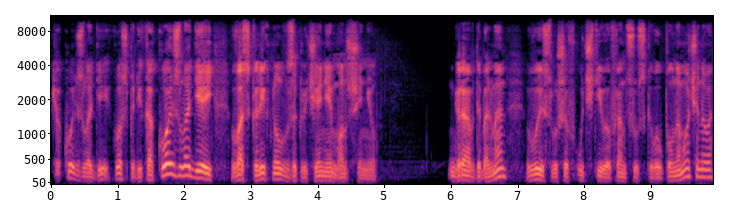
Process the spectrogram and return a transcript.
«Какой злодей! Господи, какой злодей!» — воскликнул в заключение Моншеню. Граф де Бальмен, выслушав учтиво французского уполномоченного,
